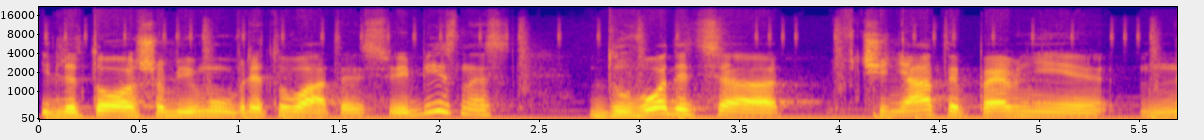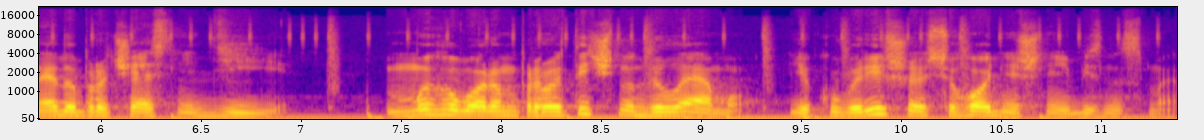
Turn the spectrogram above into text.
І для того, щоб йому врятувати свій бізнес, доводиться вчиняти певні недоброчесні дії. Ми говоримо про етичну дилему, яку вирішує сьогоднішній бізнесмен.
